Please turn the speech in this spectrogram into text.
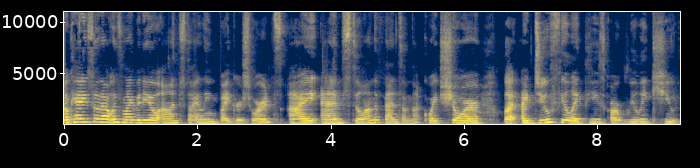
Okay, so that was my video on styling biker shorts. I am still on the fence. I'm not quite sure, but I do feel like these are really cute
